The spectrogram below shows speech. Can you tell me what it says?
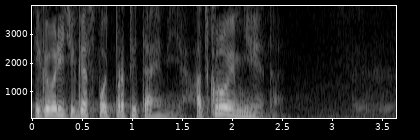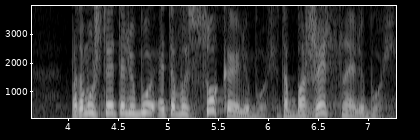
И говорите, Господь, пропитай меня, открой мне это. Потому что это любовь, это высокая любовь, это божественная любовь.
